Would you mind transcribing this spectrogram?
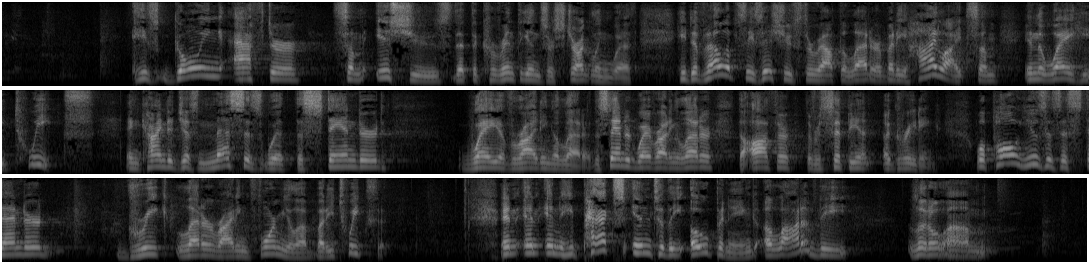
he's going after some issues that the Corinthians are struggling with. He develops these issues throughout the letter, but he highlights them in the way he tweaks and kind of just messes with the standard way of writing a letter. The standard way of writing a letter, the author, the recipient, a greeting. Well, Paul uses a standard Greek letter writing formula, but he tweaks it. And, and, and he packs into the opening a lot of the little um,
